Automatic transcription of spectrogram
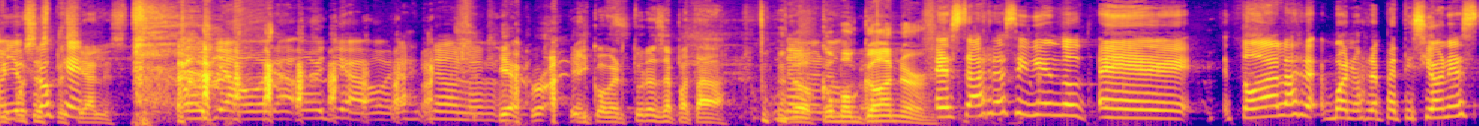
no, yo creo especiales. que. Oye, ahora, oye, ahora. No, no, no. Yeah, right. En coberturas de patada. No, No, no, como no. gunner. Estás recibiendo eh, todas las bueno, repeticiones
